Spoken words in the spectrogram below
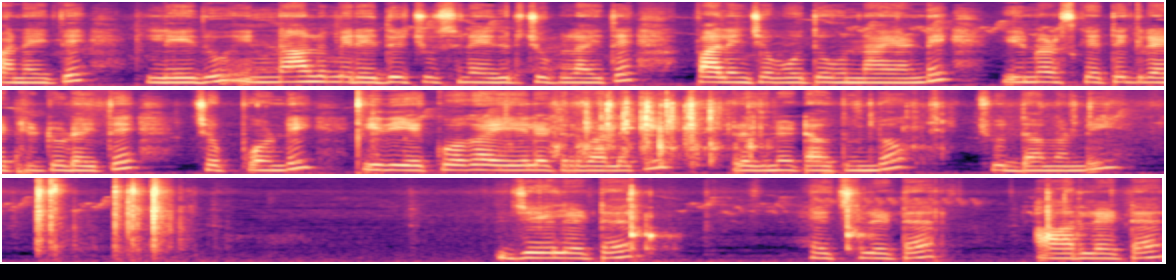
పని అయితే లేదు. ఇన్నాళ్ళు మీరు ఎదురు చూసిన ఎదురు చూపులు అయితే పాలించబోతూ ఉన్నాయండి. యూనివర్స్కి అయితే గ్రాటిట్యూడ్ అయితే చెప్పుకోండి. ఇది ఎక్కువగా ఏ లెటర్ వాళ్ళకి రెజినేట్ అవుతుందో చూద్దామండి. J letter H letter R letter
